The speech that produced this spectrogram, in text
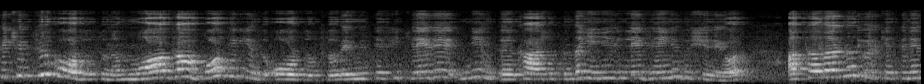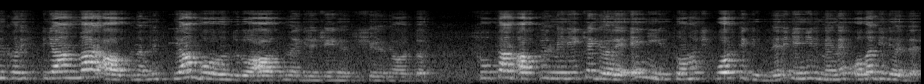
Küçük Türk ordusunun muazzam Portekiz ordusu ve müttefiklerinin e, karşısında yenileceğini düşünüyor. Atalarının ülkesinin Hristiyanlar altına, Hristiyan boyunduruğu altına gireceğini düşünüyordu. Sultan Abdülmelik'e göre en iyi sonuç Portekizlileri yenilmemek olabilirdi.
